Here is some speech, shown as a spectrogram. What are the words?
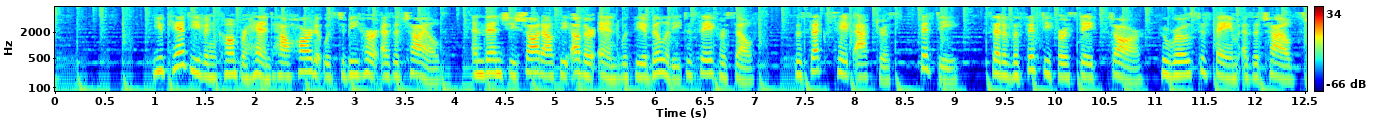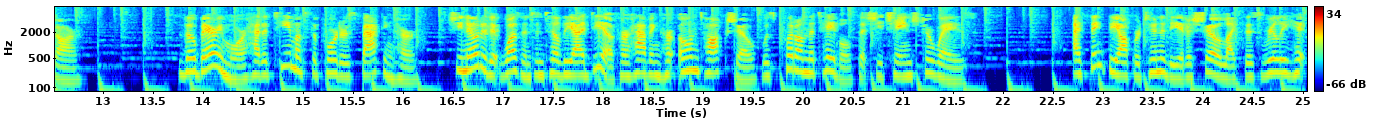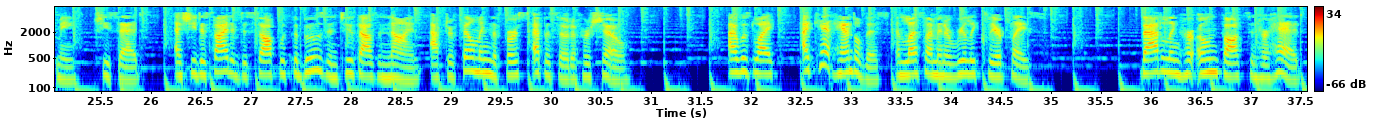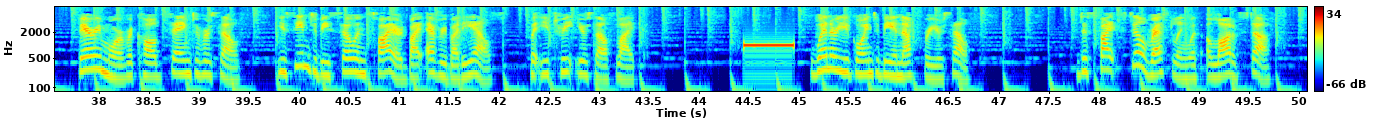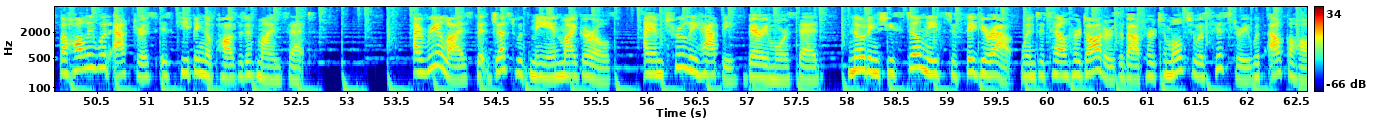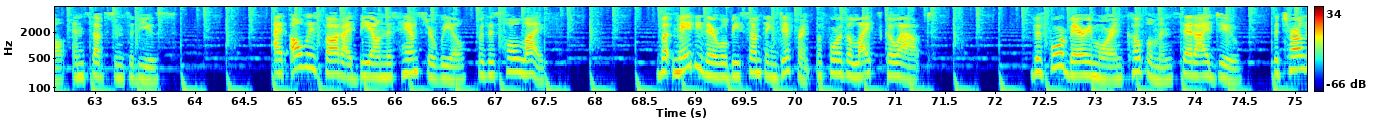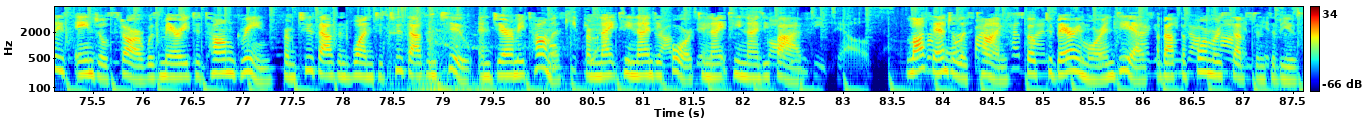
You can't even comprehend how hard it was to be her as a child, and then she shot out the other end with the ability to save herself, the sex tape actress, 50, said of the 50 First Dates star, who rose to fame as a child star. Though Barrymore had a team of supporters backing her, she noted it wasn't until the idea of her having her own talk show was put on the table that she changed her ways. I think the opportunity at a show like this really hit me, she said, as she decided to stop with the booze in 2009 after filming the first episode of her show. I was like, I can't handle this unless I'm in a really clear place. Battling her own thoughts in her head, Barrymore recalled saying to herself, You seem to be so inspired by everybody else, but you treat yourself like when are you going to be enough for yourself? Despite still wrestling with a lot of stuff, the Hollywood actress is keeping a positive mindset. I realized that just with me and my girls, I am truly happy, Barrymore said, noting she still needs to figure out when to tell her daughters about her tumultuous history with alcohol and substance abuse. I'd always thought I'd be on this hamster wheel for this whole life. But maybe there will be something different before the lights go out. Before Barrymore and Kopelman said I do, the Charlie's Angels star was married to Tom Green from 2001 to 2002 and Jeremy Thomas from 1994 to 1995. Los Angeles Times spoke to Barrymore and Diaz about the former's substance abuse.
